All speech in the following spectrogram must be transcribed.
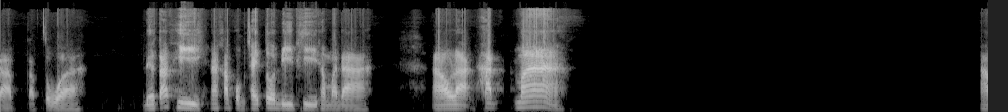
กับกับตัวเดลต้าทีนะครับ ผมใช้ตัว dt ธรรมดา เอาละถัดมาอะ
